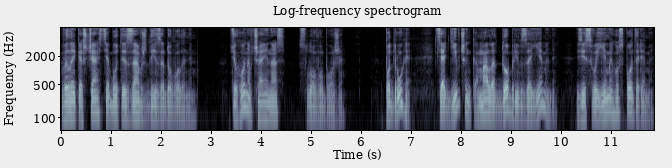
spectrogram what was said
Велике щастя бути завжди задоволеним. Цього навчає нас Слово Боже. По-друге, ця дівчинка мала добрі взаємини зі своїми господарями,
